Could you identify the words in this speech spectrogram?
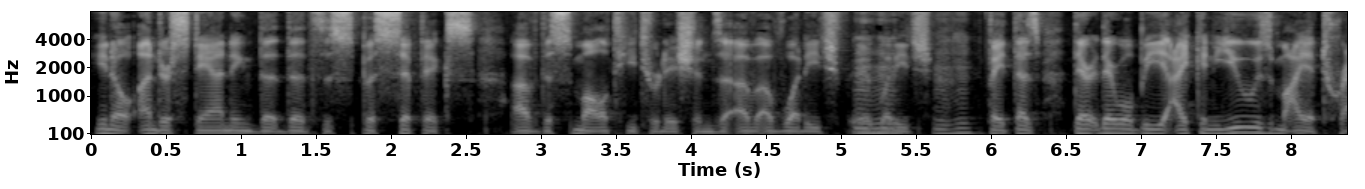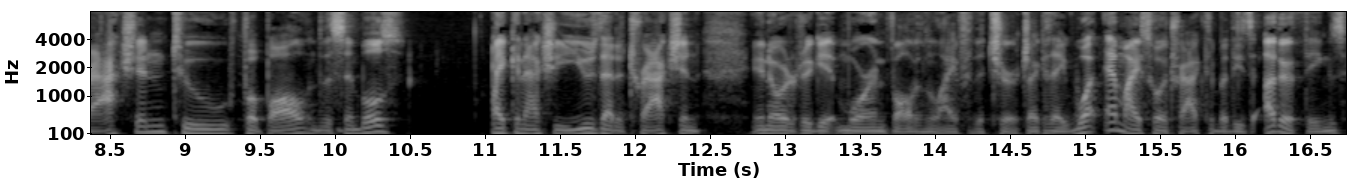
you know understanding the the, the specifics of the small T traditions of, of what each what mm-hmm. each mm-hmm. faith does. There there will be I can use my attraction to football and the symbols I can actually use that attraction in order to get more involved in the life of the church. I can say, what am I so attracted by these other things?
